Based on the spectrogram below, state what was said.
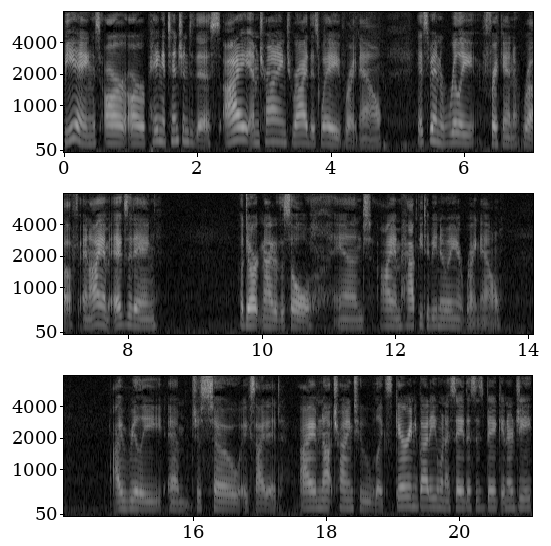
beings are are paying attention to this. I am trying to ride this wave right now. It's been really freaking rough and I am exiting a dark night of the soul and I am happy to be doing it right now. I really am just so excited. I am not trying to like scare anybody when I say this is big energy.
